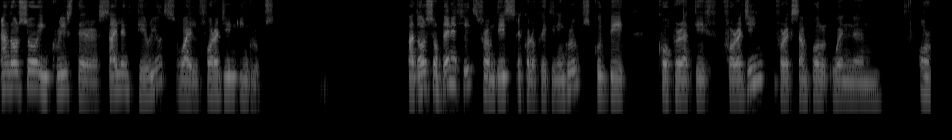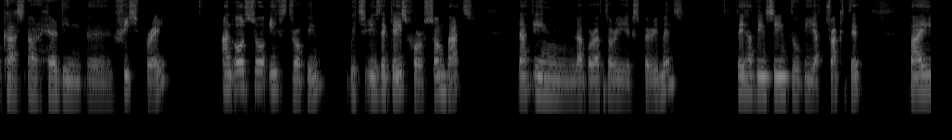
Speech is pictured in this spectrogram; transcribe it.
and also increase their silent periods while foraging in groups. But also benefits from this echolocating in groups could be cooperative foraging, for example, when um, orcas are herding uh, fish prey, and also eavesdropping, which is the case for some bats that in laboratory experiments, they have been seen to be attracted by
